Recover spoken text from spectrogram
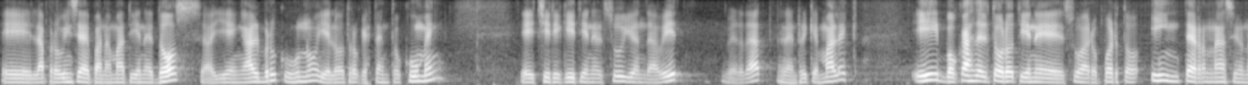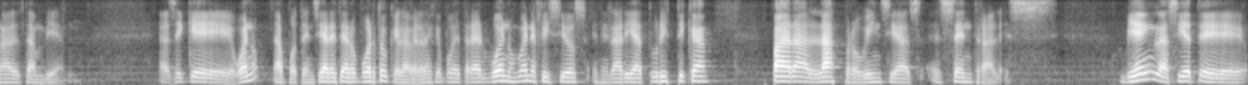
Eh, la provincia de Panamá tiene dos, allí en Albrook uno y el otro que está en Tocumen. Eh, Chiriquí tiene el suyo en David, ¿verdad? El Enrique Malek. Y Bocas del Toro tiene su aeropuerto internacional también. Así que, bueno, a potenciar este aeropuerto que la verdad es que puede traer buenos beneficios en el área turística para las provincias centrales. Bien, las 7.11,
